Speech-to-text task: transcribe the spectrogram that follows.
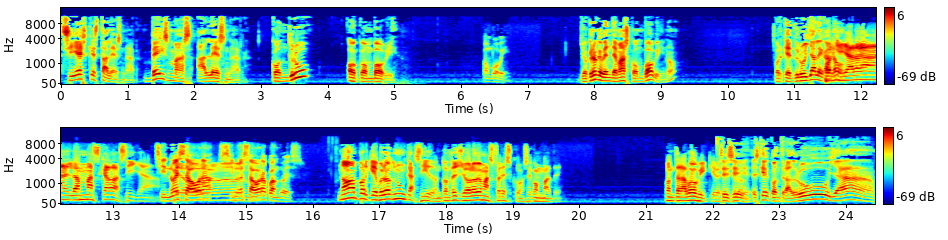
si es que está Lesnar, ¿veis más a Lesnar con Drew o con Bobby? Con Bobby. Yo creo que vende más con Bobby, ¿no? Porque Drew ya le ganó. Porque ya la, la han mascado así ya. Si no es ahora, si no es ahora, ¿cuándo es? No, porque Brock nunca ha sido. Entonces yo lo veo más fresco, ese combate. Contra Bobby, quiero Sí, decir. sí, es que contra Drew ya...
